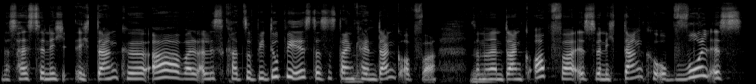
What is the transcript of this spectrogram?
Das heißt ja nicht, ich danke, ah, weil alles gerade so bidupi ist. Das ist dann kein Dankopfer. Sondern ein Dankopfer ist, wenn ich danke, obwohl es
